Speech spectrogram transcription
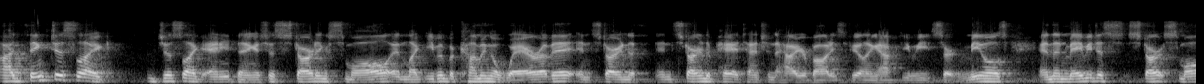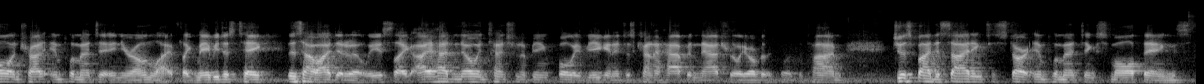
I think just like just like anything it's just starting small and like even becoming aware of it and starting to and starting to pay attention to how your body's feeling after you eat certain meals. And then maybe just start small and try to implement it in your own life. Like maybe just take this is how i did it at least. Like i had no intention of being fully vegan. It just kind of happened naturally over the course of time. Just by deciding to start implementing small things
